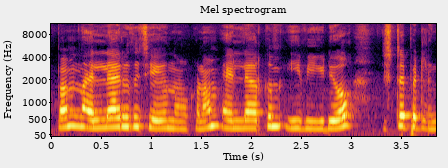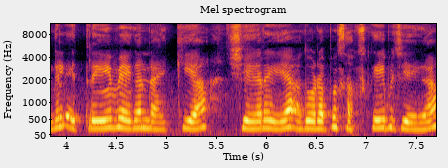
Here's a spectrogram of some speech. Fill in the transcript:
അപ്പം എല്ലാവരും ഇത് ചെയ്ത് നോക്കണം. എല്ലാവർക്കും ഈ വീഡിയോ ഇഷ്ടപ്പെട്ടിട്ടുണ്ടെങ്കിൽ എത്രയും വേഗം ലൈക്ക് ചെയ്യുക ഷെയർ ചെയ്യുക അതോടൊപ്പം സബ്സ്ക്രൈബ് ചെയ്യുക.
